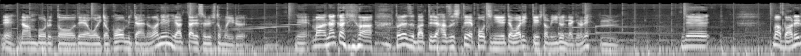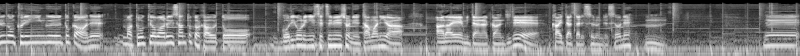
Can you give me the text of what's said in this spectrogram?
ね、何ボルトで置いとこうみたいのはね、やったりする人もいる。ね、まあ中には、とりあえずバッテリー外して、ポーチに入れて終わりっていう人もいるんだけどね。うん。で、まあバレルのクリーニングとかはね、まあ東京丸井さんとか買うと、ゴリゴリに説明書に、ね、たまには洗えみたいな感じで書いてあったりするんですよね。うん。で、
